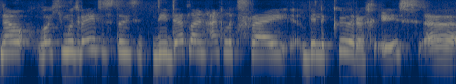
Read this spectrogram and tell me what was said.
Nou, wat je moet weten is dat die deadline eigenlijk vrij willekeurig is. Uh,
